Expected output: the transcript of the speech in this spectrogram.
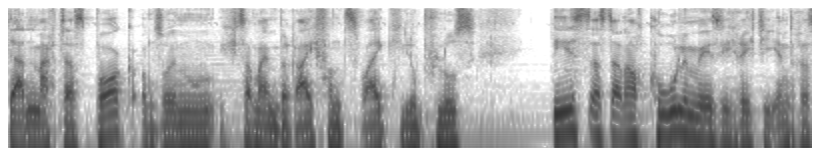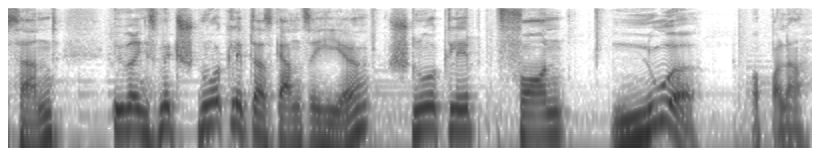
Dann macht das Bock. Und so im, ich sag mal, im Bereich von 2 Kilo plus ist das dann auch kohlemäßig richtig interessant. Übrigens mit Schnurclip das Ganze hier. Schnurclip von nur, hoppala,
